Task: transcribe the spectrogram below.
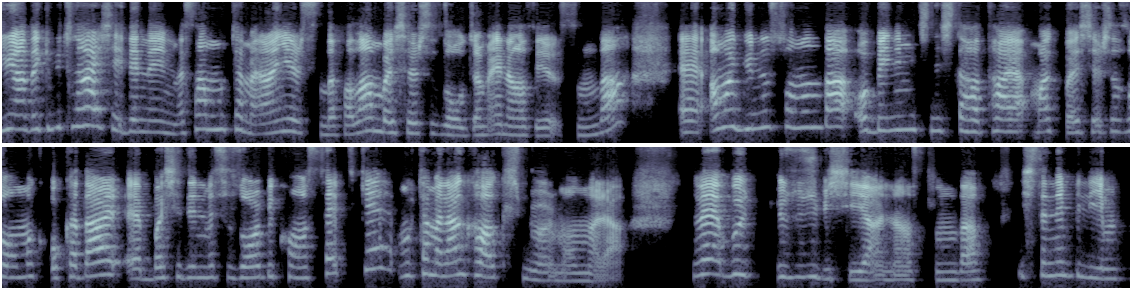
dünyadaki bütün her şeyi deneyimlesem muhtemelen yarısında falan başarısız olacağım en az yarısında. E, ama günün sonunda o benim için işte hata yapmak, başarısız olmak o kadar e, baş edilmesi zor bir konsept ki muhtemelen kalkışmıyorum onlara. Ve bu üzücü bir şey yani aslında. İşte ne bileyim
